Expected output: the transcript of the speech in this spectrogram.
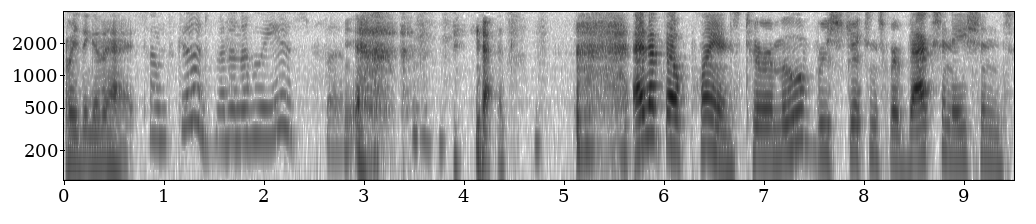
What do you think of that? Sounds good. I don't know who he is, but Yeah. yes. NFL plans to remove restrictions for vaccinations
